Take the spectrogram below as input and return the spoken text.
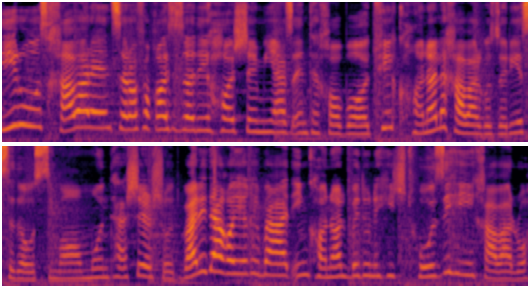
دیروز خبر انصراف قاضیزاده هاشمی از انتخابات توی کانال خبرگزاری صدا و سیما منتشر شد. ولی دقایقی بعد این کانال بدون هیچ توضیحی این خبر رو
